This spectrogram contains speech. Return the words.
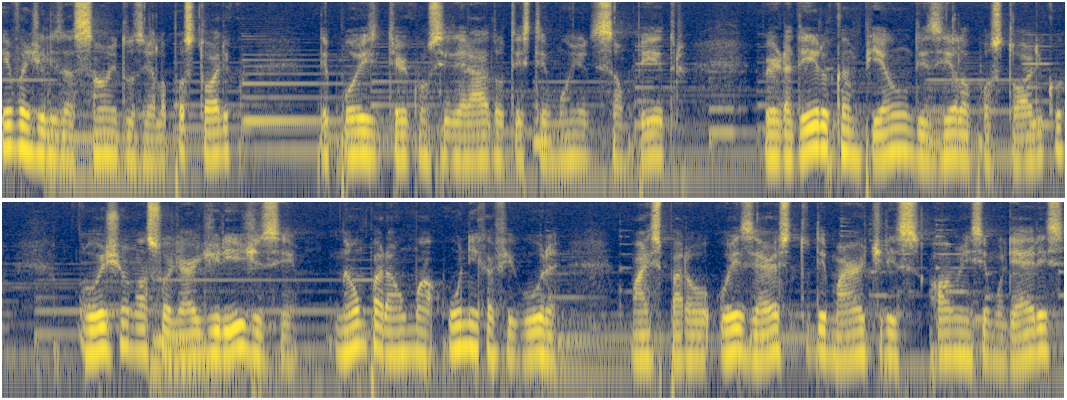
evangelização e do zelo apostólico, depois de ter considerado o testemunho de São Pedro, verdadeiro campeão de zelo apostólico, hoje o nosso olhar dirige-se não para uma única figura, mas para o exército de mártires, homens e mulheres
